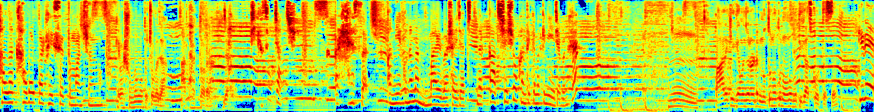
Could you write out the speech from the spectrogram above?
খালা খাবার পাঠাইছে তোমার জন্য। এবার সুন্দর মতো চলে যা আর থাকতে হবে যা। ঠিক আছে যাচ্ছি। আর হ্যাঁ স্যার আমি এখন আমার মায়ের বাসায় যাচ্ছি। না কাজ শেষে ওখান থেকে আমাকে নিয়ে যাবেন হ্যাঁ? হুম। পার্কে কেমন যেন একটা নতুন নতুন অনুভূতি কাজ করতেছে। কিরে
